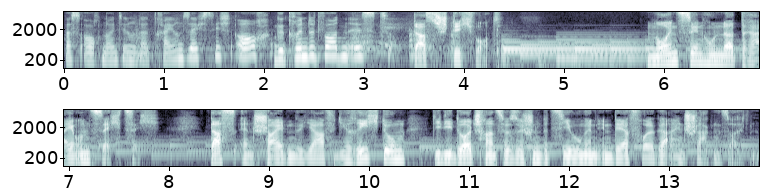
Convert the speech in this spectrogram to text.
was auch 1963 auch gegründet worden ist. Das Stichwort. 1963 das entscheidende Jahr für die Richtung, die die deutsch-französischen Beziehungen in der Folge einschlagen sollten.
